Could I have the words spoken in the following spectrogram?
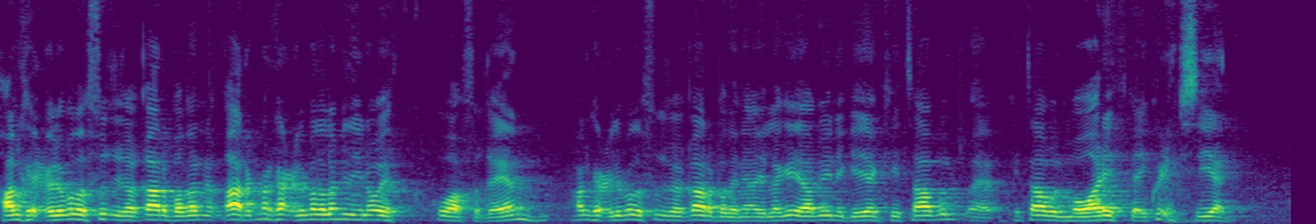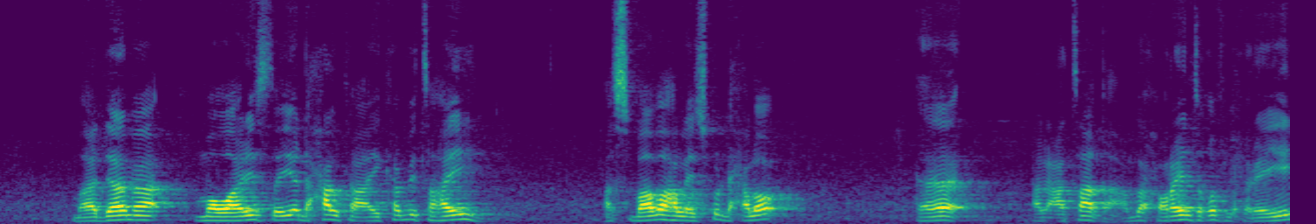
halkay culimada fiqiga qaar badan qaar markaa culimada lamidiina way ku waafaqeen. Halkay culimada fiqiga qaar badani ay laga yaabo inay geeyaan kitaab kitaabu lmawaariidka ay ku xigsiiyaan maadaama mawaariista iyo dhaxalka ay ka mid tahay asbaabaha la ysku dhexlo alcataaqa amba xoreynta qof la xoreeyey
